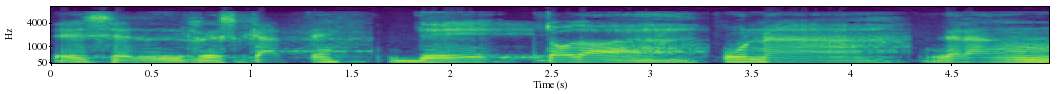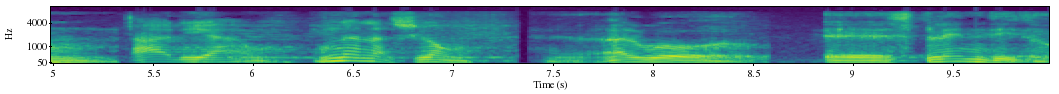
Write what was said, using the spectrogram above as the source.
es el rescate de toda una gran área, una nación, algo eh, espléndido.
